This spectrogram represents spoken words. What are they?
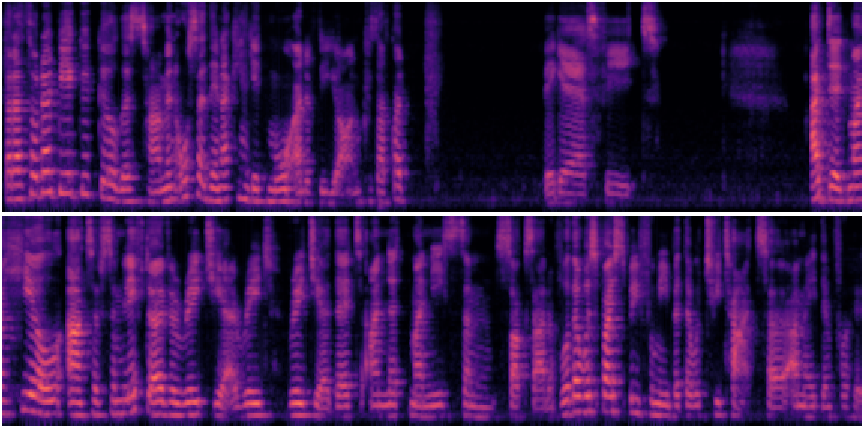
But I thought I'd be a good girl this time. And also then I can get more out of the yarn because I've got big ass feet. I did my heel out of some leftover Regia, red Regia that I knit my niece some socks out of. Well, they were supposed to be for me, but they were too tight, so I made them for her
